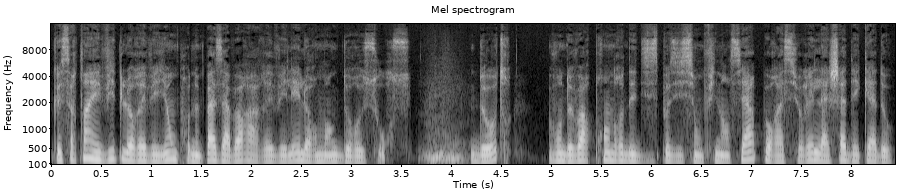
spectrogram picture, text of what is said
que certains évitent le réveillon pour ne pas avoir à révéler leur manque de ressources. D'autres vont devoir prendre des dispositions financières pour assurer l'achat des cadeaux,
